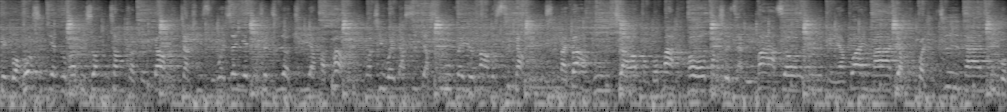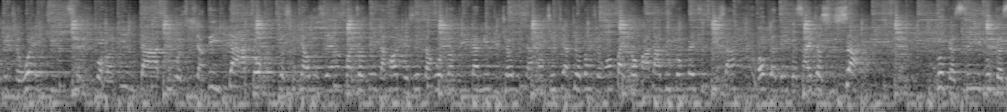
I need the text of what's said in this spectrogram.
天广或世界如何比双翼双转更高？将其死为深夜里却只有巨氧马炮。忘记伟大视角，是无非远貌的思考。不是买棒不着，猛过马后放水在路马走日，天涯怪马叫，关心自叹，逼我变成伪君子。我和你打拼，我只想立大功。这是条路，怎样观众颠倒好解释，掌握装逼戴面具。求你想望出家，就动神王拜托马大入宫，杯子第三，欧格里克才叫时尚。不可思议，不可思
